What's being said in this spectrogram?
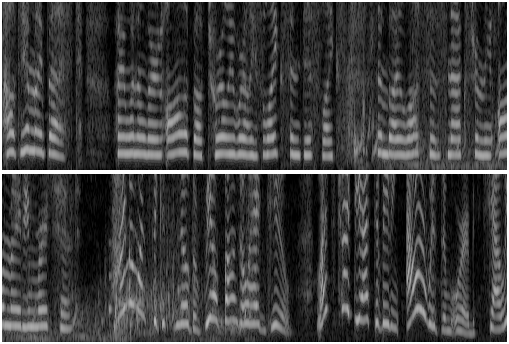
I'll do my best. I want to learn all about Twirly Whirly's likes and dislikes, then buy lots of snacks from the almighty merchant. Paimon wants to get to know the real Bongo Head, too. Let's try deactivating our Wisdom Orb, shall we?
